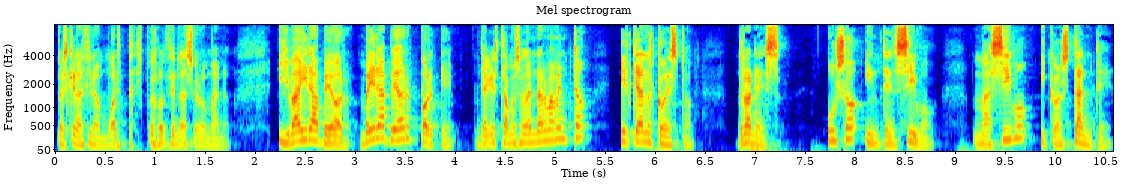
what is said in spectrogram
pero es que nacieron muertas por evolución del ser humano. Y va a ir a peor. Va a ir a peor porque, ya que estamos hablando de armamento, ir quedarnos con esto. Drones. Uso intensivo, masivo y constante.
